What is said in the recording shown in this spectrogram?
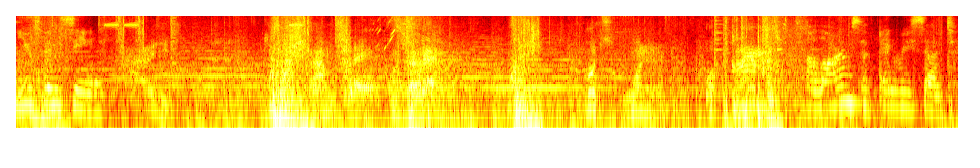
You've been seen. Alarms have been reset.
